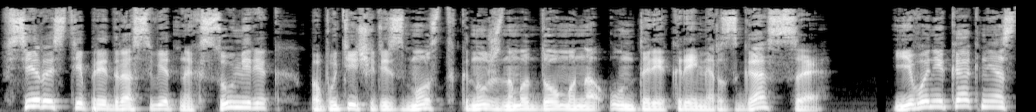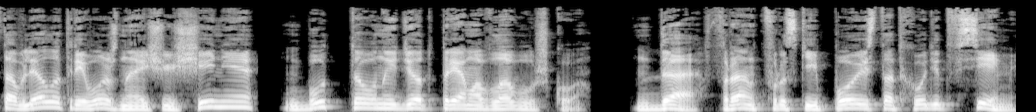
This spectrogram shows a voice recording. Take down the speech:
В серости предрассветных сумерек, по пути через мост к нужному дому на Унтере Кремерсгассе, его никак не оставляло тревожное ощущение, будто он идет прямо в ловушку. Да, франкфуртский поезд отходит в семь,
